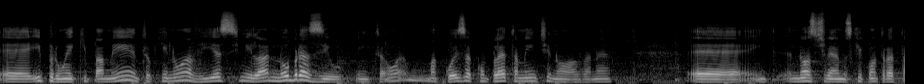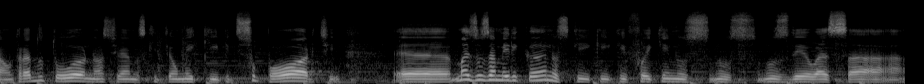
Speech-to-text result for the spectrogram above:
É, e para um equipamento que não havia similar no Brasil. Então é uma coisa completamente nova, né? É, nós tivemos que contratar um tradutor, nós tivemos que ter uma equipe de suporte, é, mas os americanos, que, que, que foi quem nos, nos, nos, deu essa,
